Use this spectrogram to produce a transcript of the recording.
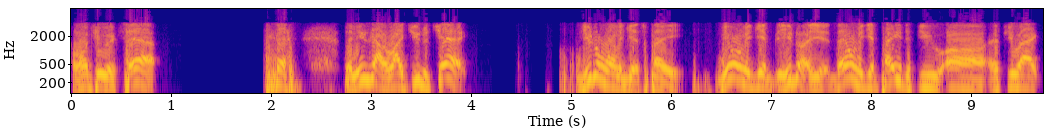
Once you accept, then he's got to write you the check you don't want to get paid. You only get you know they only get paid if you uh if you act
